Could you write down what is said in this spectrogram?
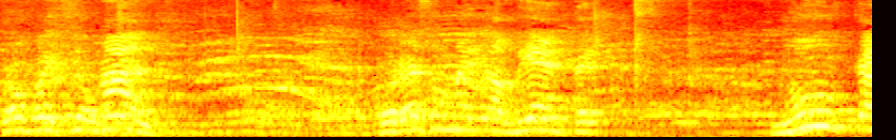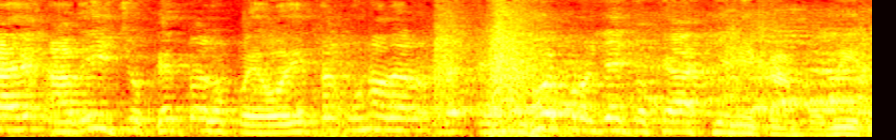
profesional. Por eso medio ambiente nunca ha dicho que esto es lo peor. Esto es uno de los de- el mejor proyecto que hay aquí en el campo. Mire.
